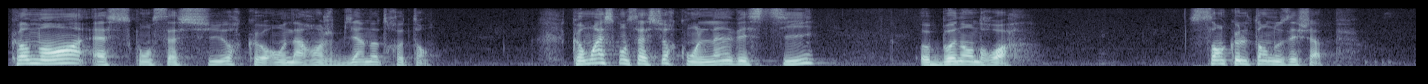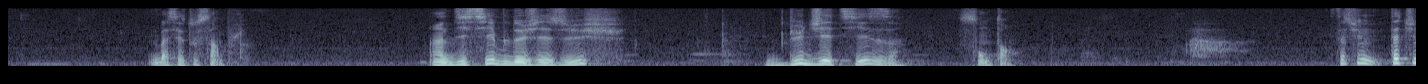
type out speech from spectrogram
Comment est-ce qu'on s'assure qu'on arrange bien notre temps? Comment est-ce qu'on s'assure qu'on l'investit au bon endroit, sans que le temps nous échappe? Bah, C'est tout simple. Un disciple de Jésus budgétise son temps. C'est peut-être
